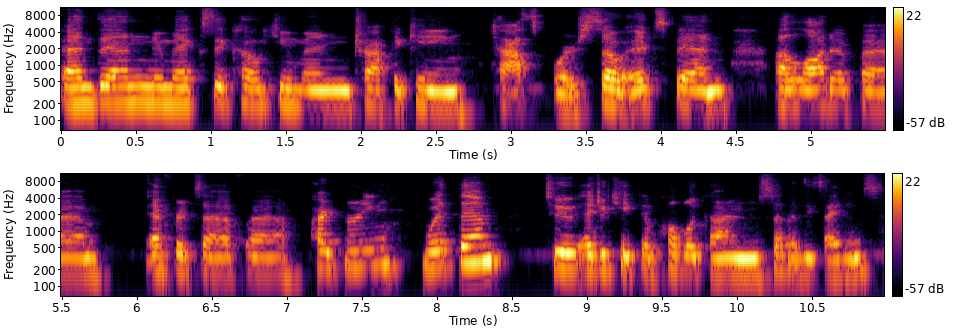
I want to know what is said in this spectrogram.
and then New Mexico Human Trafficking Task Force. So it's been a lot of um, efforts of uh, partnering with them to educate the public on some of these items.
